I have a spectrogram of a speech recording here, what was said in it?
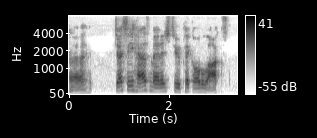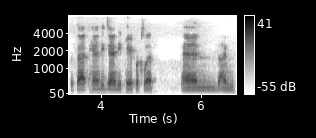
uh, Jesse has managed to pick all the locks with that handy dandy paperclip, and I'm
